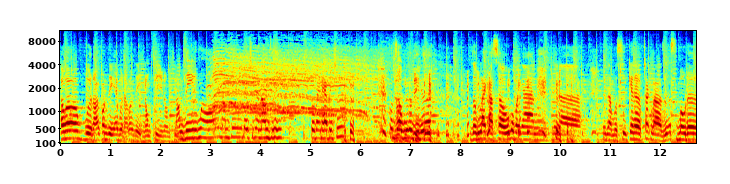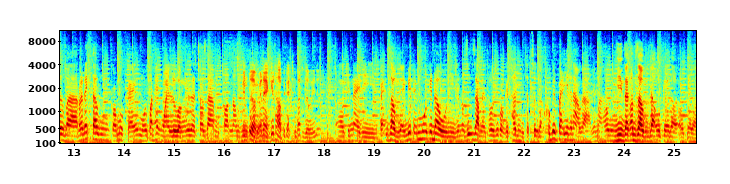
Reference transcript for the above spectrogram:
Không không không Vừa nói con gì em vừa nói con gì? Nomsi, Nomsi. Nom gì đúng rồi Nom gì Đây chính là nom gì Tôi vẽ đẹp đấy chứ. Con rồng như con gì nữa. Rồng lai cá sấu của Mạnh An Đây là đây là một sự kết hợp chắc là giữa Smolder và Renekton có một cái mối quan hệ ngoài luồng. Bây giờ cho ra một con nom gì Em tưởng cái này kết hợp với cả chú bắt giới nữa. Ờ, cái này thì vẽ rồng thì anh biết vẽ mỗi cái đầu nhìn cho nó dữ dằn này thôi chứ còn cái thân thì thật sự là không biết vẽ như thế nào cả. Nhưng mà thôi nhìn ra con rồng thì đã ok rồi ok rồi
